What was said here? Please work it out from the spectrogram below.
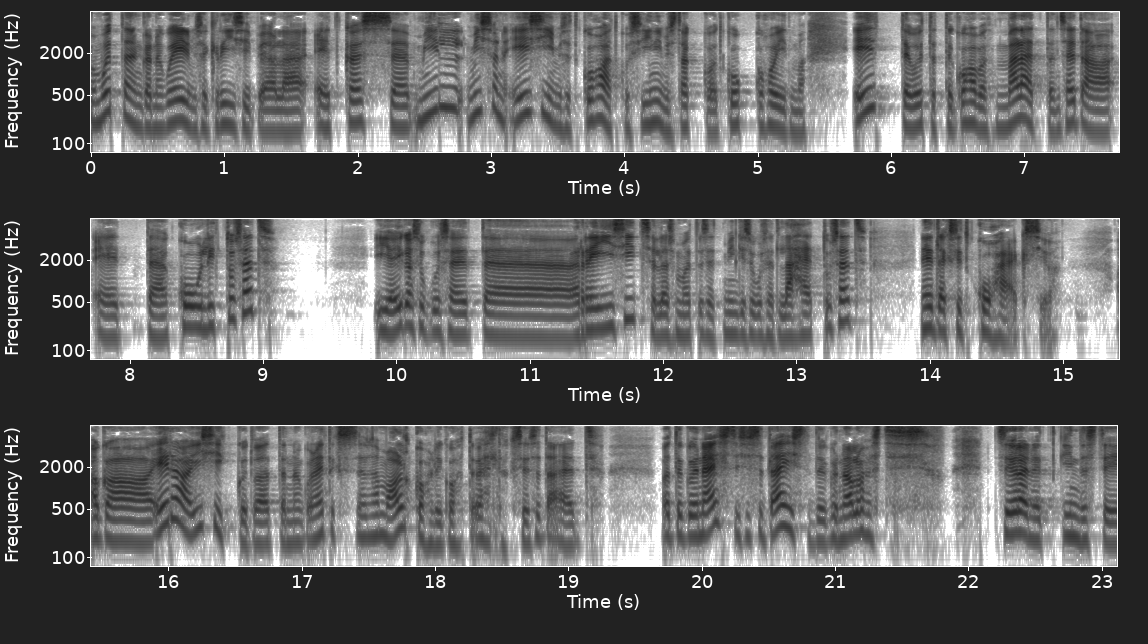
ma mõtlen ka nagu eelmise kriisi peale, et kas, äh, mil, mis on esimesed kohad, kus inimesed hakkavad kokku hoidma. ettevõtete koha pealt mäletan seda, et äh, koolitused ja igasugused reisid selles mõttes, et mingisugused lähetused, need läksid kohe, eks ju. aga eraisikud, vaata nagu näiteks sedasama alkoholi kohta öeldakse seda, et vaata, kui on hästi, siis sa tähistad ja kui on halvasti, siis see ei ole nüüd kindlasti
